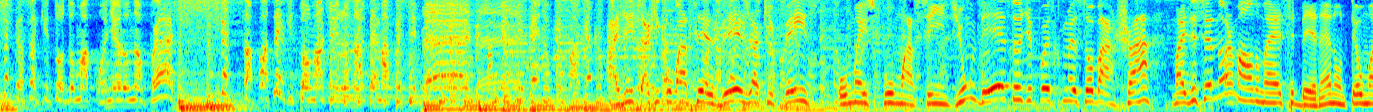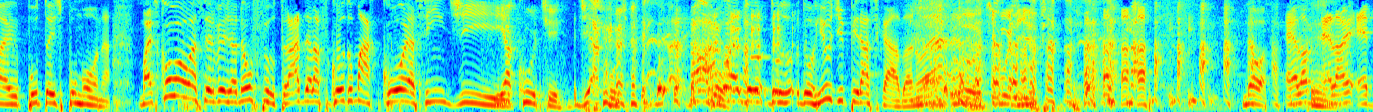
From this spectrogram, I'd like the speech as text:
Você pensa que todo maconheiro não presta? Que esse safado tem que tomar tiro na tema, pense bem. Mas pense bem no A gente tá aqui com uma cerveja que fez uma espuma assim de um dedo, depois começou a baixar. Mas isso é normal numa SB, né? Não ter uma puta espumona. Mas como é uma cerveja não filtrada, ela ficou de uma cor assim de. Yakut. De Yakut. Água do, do- do rio de Piracicaba, não é? Pô, que bonito. Não, ela, ela é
